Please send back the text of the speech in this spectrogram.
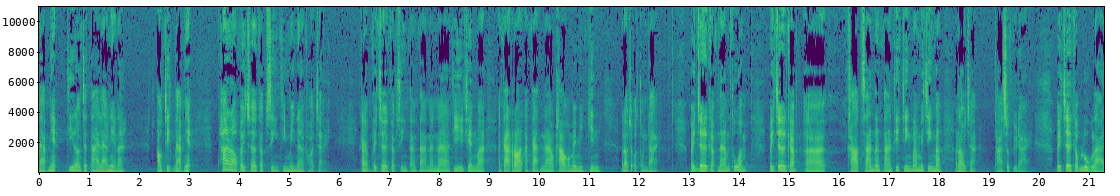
แบบเนี้ยที่เราจะตายแล้วเนี่ยนะ เอาจิตแบบเนี้ยถ้าเราไปเจอกับสิ่งที่ไม่น่าพอใจ ไปเจอกับสิ่งต่างๆ นานาที่เช่นว่าอากาศร้อนอากาศหนาวข้าวก็ไม่มีกิน เราจะอดทนได้ ไปเจอกับน้ำท่วม ไปเจอกับข่าวสารต่างๆ ที่จริงบ้างไม่จริงบ้างเราจะผาสุกอยู่ได้ ไปเจอกับลูกหลาน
